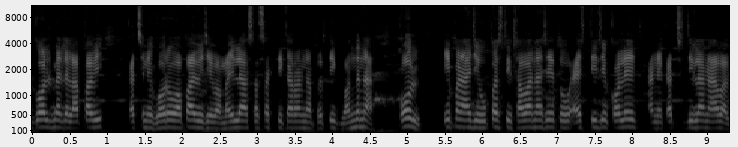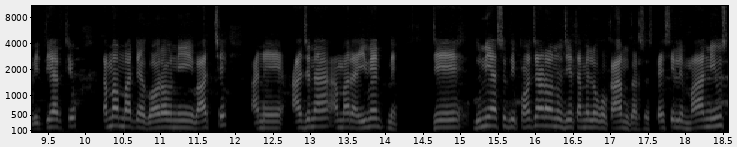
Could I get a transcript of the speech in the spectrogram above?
ગોલ્ડ મેડલ અપાવી, કચ્છને ગૌરવ અપાવ્યું એવા મહિલા સશક્તિકરણના પ્રતિક વંદના કોલ એ પણ આજે ઉપસ્થિત થવાના છે. તો એસટીજે કોલેજ અને કચ્છ જિલ્લાના આવા વિદ્યાર્થીઓ તમામ માટે ગૌરવની વાત છે. અને આજના અમારા ઇવેન્ટને જે દુનિયા સુધી પહોંચાડવાનું જે તમે લોકો કામ કરશો સ્પેશિયલી મા ન્યૂઝ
